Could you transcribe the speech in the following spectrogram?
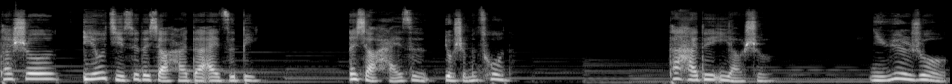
他说：“也有几岁的小孩得艾滋病，那小孩子有什么错呢？”他还对易遥说。你越弱，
